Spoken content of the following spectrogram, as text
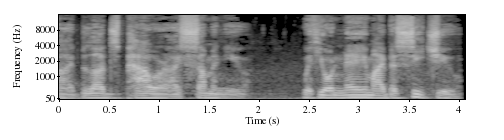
By blood's power I summon you. With your name I beseech you.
